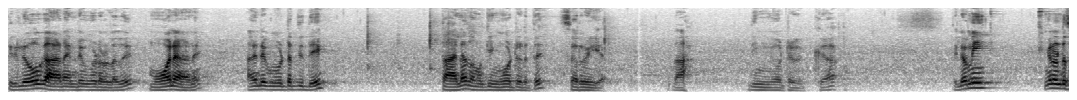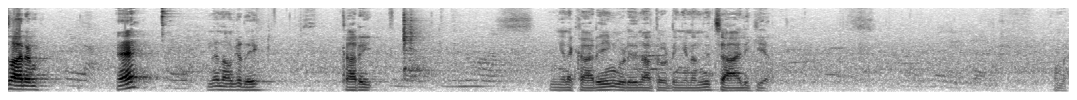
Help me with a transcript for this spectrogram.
ത്രിലോകാണ് എന്റെ കൂടെ ഉള്ളത് മോനാണ്. അതിന്റെ കൂട്ടത്തിൽ ദേ തല നമുക്ക് ഇങ്ങോട്ടെടുത്ത് സെർവ് ചെയ്യാം. ദാ ഇതിങ്ങോട്ട് വെക്കുക. തിലോമി എങ്ങനെയുണ്ട് സാധനം. ഏ? എന്നാൽ നമുക്കതേ കറി. ഇങ്ങനെ കറിയും കൂടി ഇതിനകത്തോട്ട് ഇങ്ങനെ ഒന്ന് ചാലിക്കുക കണ്ടോ?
